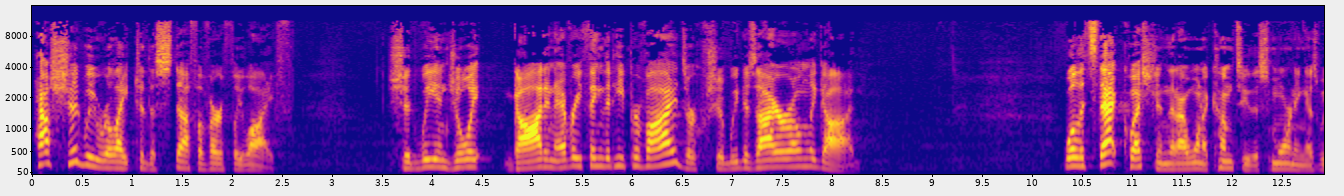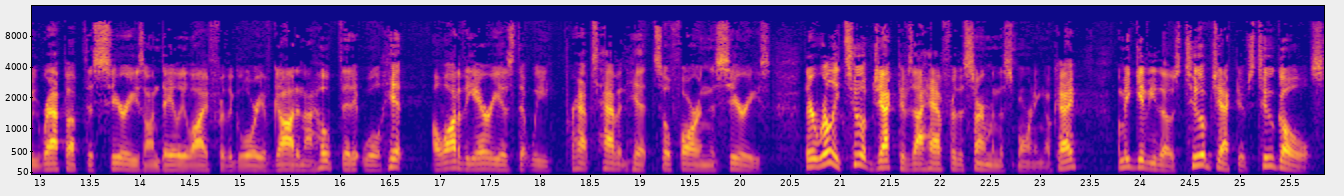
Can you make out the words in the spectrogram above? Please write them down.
How should we relate to the stuff of earthly life? Should we enjoy God in everything that He provides, or should we desire only God? Well, it's that question that I want to come to this morning as we wrap up this series on daily life for the glory of God, and I hope that it will hit a lot of the areas that we perhaps haven't hit so far in this series. There are really two objectives I have for the sermon this morning, okay? Let me give you those two objectives, two goals.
